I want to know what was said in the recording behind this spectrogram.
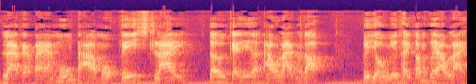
là các bạn muốn tạo một cái slide từ cái outline nào đó. Ví dụ như thầy có một cái outline.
